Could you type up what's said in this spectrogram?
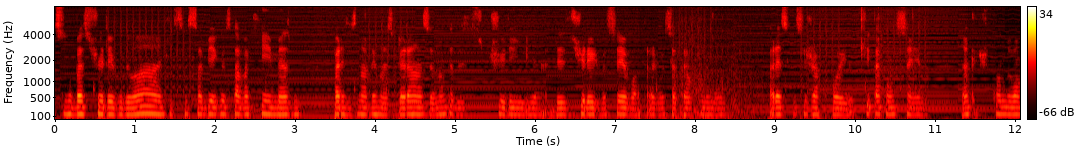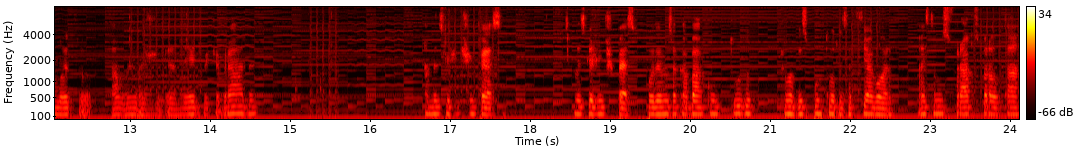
Se soubesse o perigo do antes, se sabia que eu estava aqui mesmo, parecesse não haver mais esperança, eu nunca desistiria, desistirei de você, vou atrás de você até o fim do mundo. Parece que você já foi. O que está acontecendo? Não acredito quando o amuleto, a magia nele foi quebrada. A menos que a gente impeça. Menos que a gente impeça. Podemos acabar com tudo de uma vez por todas, aqui agora. Mas estamos fracos para lutar.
